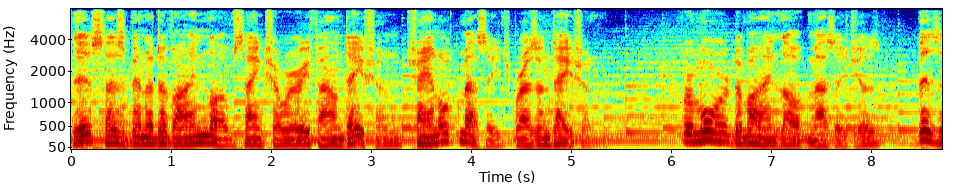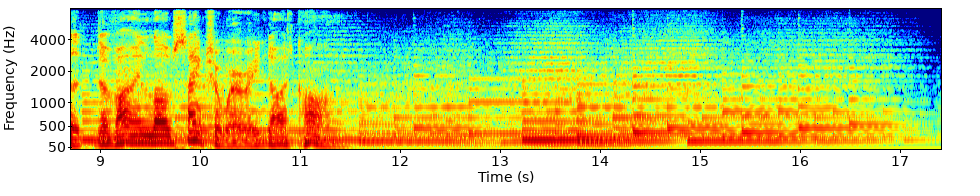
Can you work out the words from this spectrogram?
This has been a Divine Love Sanctuary Foundation channeled message presentation. For more Divine Love messages, visit divinelovesanctuary.com.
